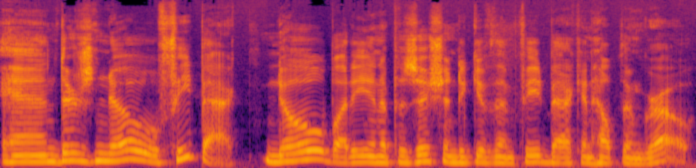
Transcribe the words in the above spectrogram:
and there's no feedback nobody in a position to give them feedback and help them grow.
